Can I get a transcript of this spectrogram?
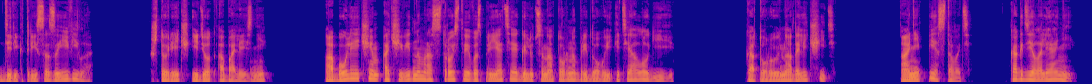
Директриса заявила, что речь идет о болезни, о более чем очевидном расстройстве восприятия галлюцинаторно-бредовой этиологии, которую надо лечить, а не пестовать, как делали они.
